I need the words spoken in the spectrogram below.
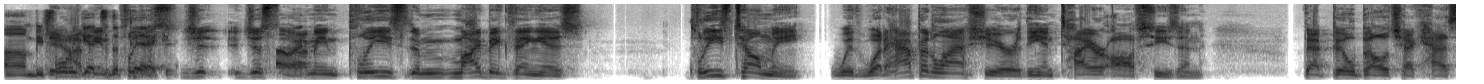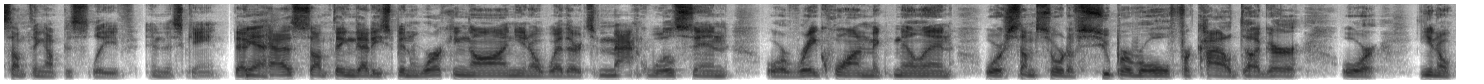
Um, before yeah, we get I mean, to the please, pick, j- just right. I mean, please. My big thing is, please tell me with what happened last year, the entire offseason – that Bill Belichick has something up his sleeve in this game. That yeah. has something that he's been working on, you know, whether it's Mack Wilson or Raekwon McMillan or some sort of super role for Kyle Dugger or, you know,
